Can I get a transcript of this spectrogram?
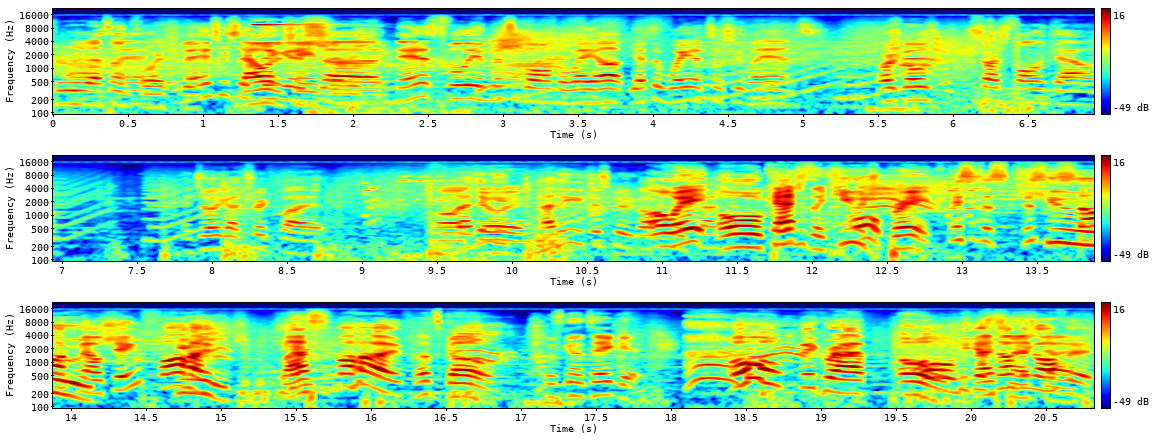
cru. Oh, that's man. unfortunate. The interesting that thing is uh. Nana's fully invincible on the way up. You have to wait until she lands, or goes starts falling down. And Joey got tricked by it. Oh, I think Joey. He, I think he just could have gone. Oh wait. Oh, catches a oh, huge Oh, break. This is a this is stock now. Huge. Game five. Huge. Game Last- five. Let's go. Who's gonna take it? Oh, big grab. Oh, Oh, he gets nice nothing off guy. it.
